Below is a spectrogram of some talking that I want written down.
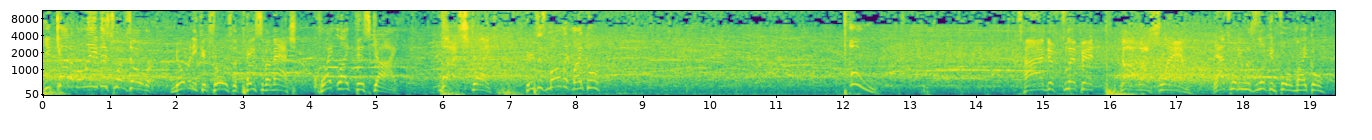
You gotta believe this one's over. Nobody controls the pace of a match quite like this guy. What a strike. Here's his moment, Michael. Ooh. Time to flip it. Oh, what a slam. That's what he was looking for, Michael.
